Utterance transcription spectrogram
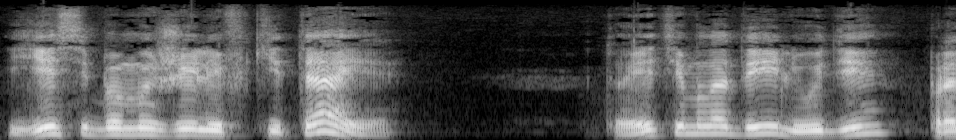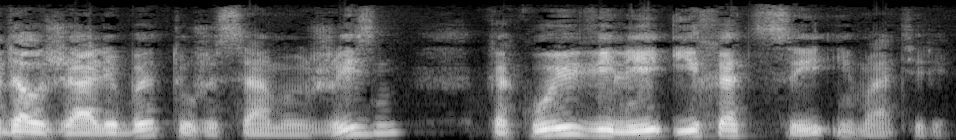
Если бы мы жили в Китае, то эти молодые люди продолжали бы ту же самую жизнь, какую вели их отцы и матери.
